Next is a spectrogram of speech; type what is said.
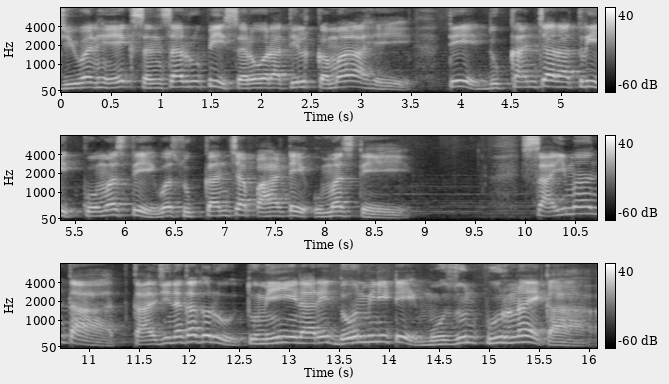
जीवन हे एक संसाररूपी सरोवरातील कमळ आहे. ते दुःखांच्या रात्रीत कोमजते व सुखांच्या पहाटे उमजते. साई म्हणतात काळजी नका करू तुम्ही येणारे दोन मिनिटे मोजून पूर्ण ऐका.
